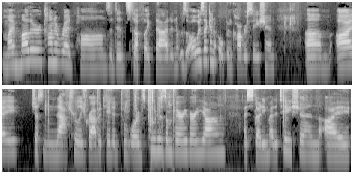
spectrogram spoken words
My mother kind of read palms and did stuff like that and it was always like an open conversation. Um, i just naturally gravitated towards buddhism very very young. I studied meditation. I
